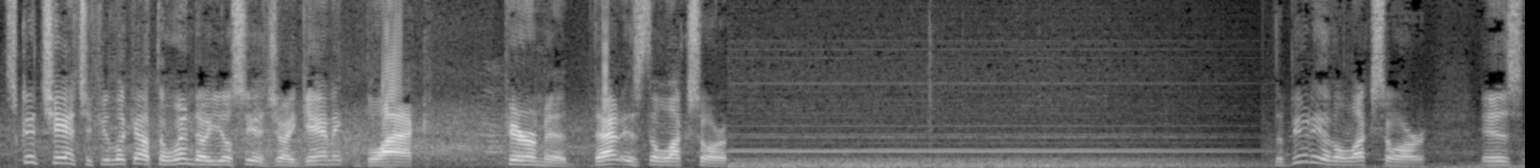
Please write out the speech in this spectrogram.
it's a good chance if you look out the window, you'll see a gigantic black pyramid. That is the Luxor. The beauty of the Luxor is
